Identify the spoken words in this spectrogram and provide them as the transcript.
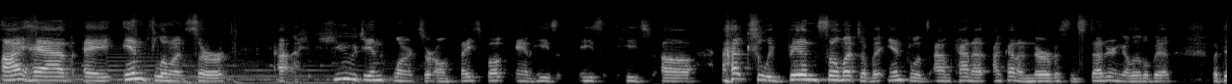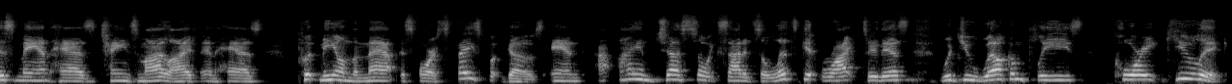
I have a influencer, a huge influencer on Facebook and he's he's he's uh, actually been so much of an influence. I'm kind of I'm kind of nervous and stuttering a little bit, but this man has changed my life and has put me on the map as far as Facebook goes. And I, I, am just so excited. So let's get right to this. Would you welcome, please, Corey Gulick?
